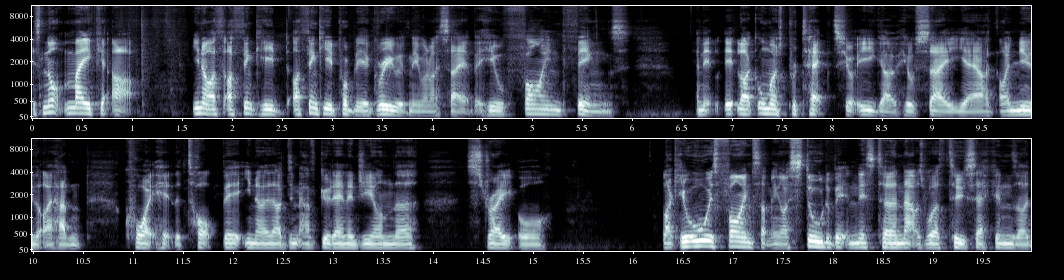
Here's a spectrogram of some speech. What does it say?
it's not make it up you know i, th- I think he'd i think he'd probably agree with me when i say it but he'll find things and it, it like almost protects your ego he'll say yeah I, I knew that i hadn't quite hit the top bit you know i didn't have good energy on the straight or like he'll always find something. I stalled a bit in this turn. That was worth two seconds. I,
